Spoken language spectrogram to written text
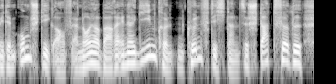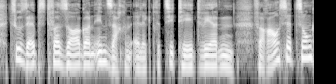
Mit dem Umstieg auf erneuerbare Energien könnten künftig ganze Stadtviertel zu Selbstversorgern in Sachen Elektrizität werden. Voraussetzung,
